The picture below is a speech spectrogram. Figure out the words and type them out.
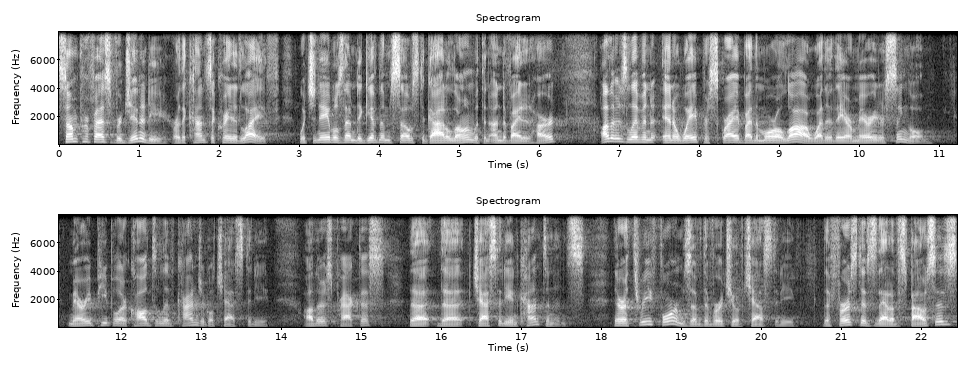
Some profess virginity or the consecrated life, which enables them to give themselves to God alone with an undivided heart. Others live in, in a way prescribed by the moral law, whether they are married or single. Married people are called to live conjugal chastity. Others practice the, the chastity and continence. There are three forms of the virtue of chastity. The first is that of spouses,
